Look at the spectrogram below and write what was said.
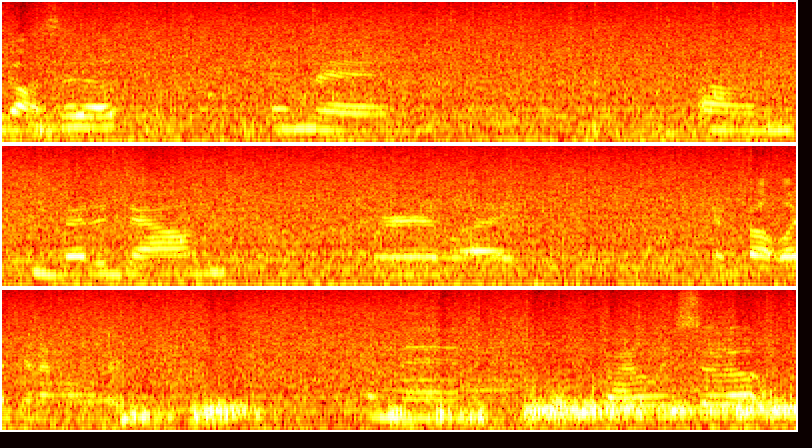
got set up and then um, he bedded down for like it felt like an hour and then he finally stood up and we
